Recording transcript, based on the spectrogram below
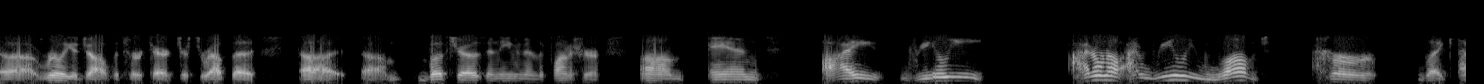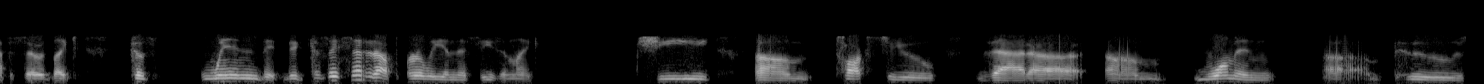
uh really good job with her character throughout the uh um both shows and even in the Punisher. Um and I really I don't know, I really loved her like episode like cuz when they because they, they set it up early in this season like she um talks to that uh um woman um whose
